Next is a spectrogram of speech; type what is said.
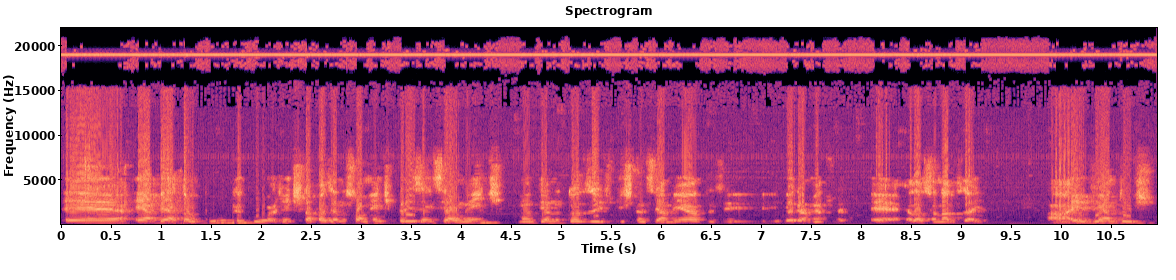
É, é aberto ao público, a gente está fazendo somente presencialmente, mantendo todos os distanciamentos e, e regramentos é, relacionados a, a, eventos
